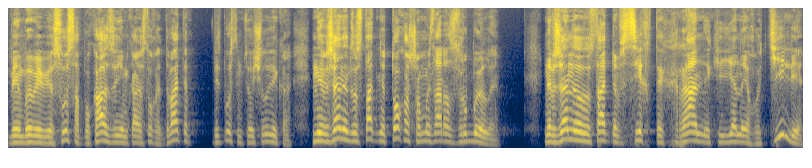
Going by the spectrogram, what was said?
він вивів Ісуса, показує їм, каже, слухай, давайте відпустимо цього чоловіка. Невже недостатньо того, що ми зараз зробили? Невже недостатньо всіх тих ран, які є на його тілі,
